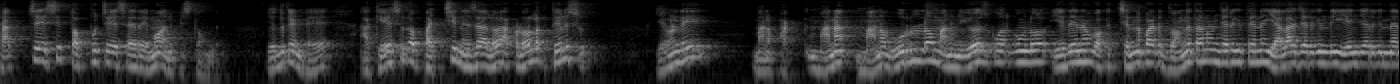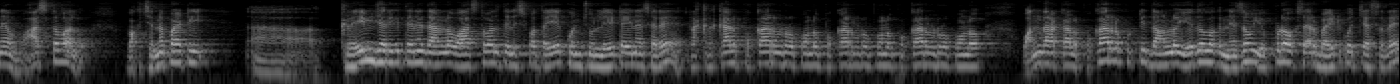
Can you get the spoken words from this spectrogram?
టచ్ చేసి తప్పు చేశారేమో అనిపిస్తోంది. ఎందుకంటే ఆ కేసులో పచ్చి నిజాలు అక్కడ వాళ్ళకి తెలుసు. ఏమండి? మన పక్ మన మన ఊర్లో మన నియోజకవర్గంలో ఏదైనా ఒక చిన్నపాటి దొంగతనం జరిగితేనే ఎలా జరిగింది ఏం జరిగింది అనే వాస్తవాలు. ఒక చిన్నపాటి క్రైమ్ జరిగితేనే దానిలో వాస్తవాలు తెలిసిపోతాయి. కొంచెం లేట్ అయినా సరే రకరకాల పుకారుల రూపంలో పుకారుల రూపంలో పుకారుల రూపంలో వంద రకాల పుకార్లు పుట్టి దానిలో ఏదో ఒక నిజం ఎప్పుడో ఒకసారి బయటకు వచ్చేస్తుంది.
